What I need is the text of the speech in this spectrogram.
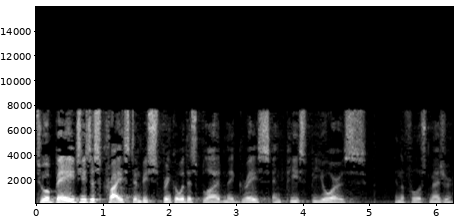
to obey Jesus Christ and be sprinkled with his blood, may grace and peace be yours in the fullest measure.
